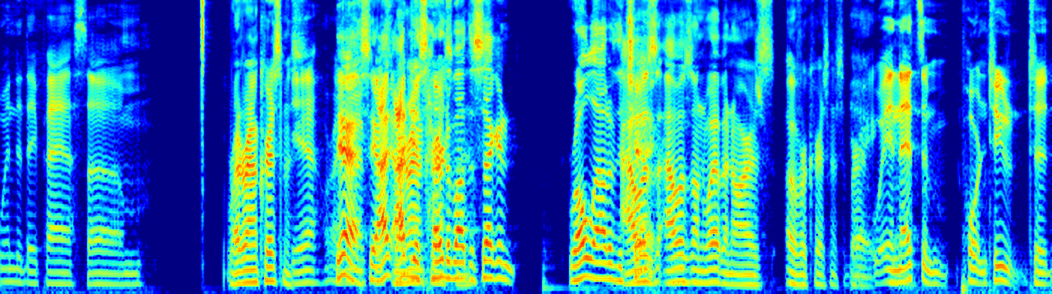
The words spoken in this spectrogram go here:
when did they pass? Um, right around Christmas. yeah, right Yeah. around See, Christmas. I, I around just heard about the Christmas. second rollout of the check. I was I was on webinars over Christmas break. Yeah, and that's important too. To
